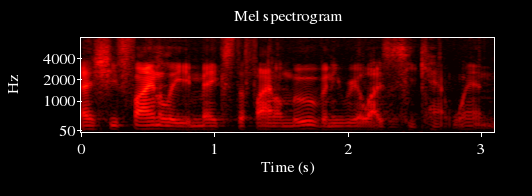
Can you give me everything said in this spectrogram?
as she finally makes the final move and he realizes he can't win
